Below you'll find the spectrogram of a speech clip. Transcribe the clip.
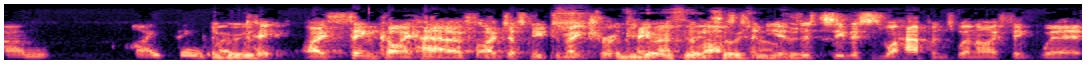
Um, I think I Agreed. I think I have. I just need to make sure it Have came out in the last ten now, years. Phil? This, see, this is what happens when I think we're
